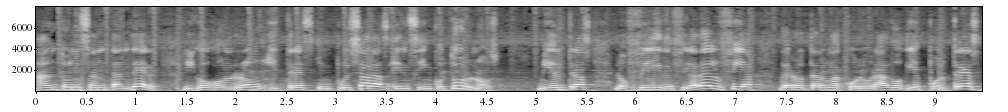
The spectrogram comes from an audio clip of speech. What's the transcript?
Anthony Santander ligó jonrón y 3 impulsadas en 5 turnos mientras los Phillies de Filadelfia derrotaron a Colorado 10 por 3,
